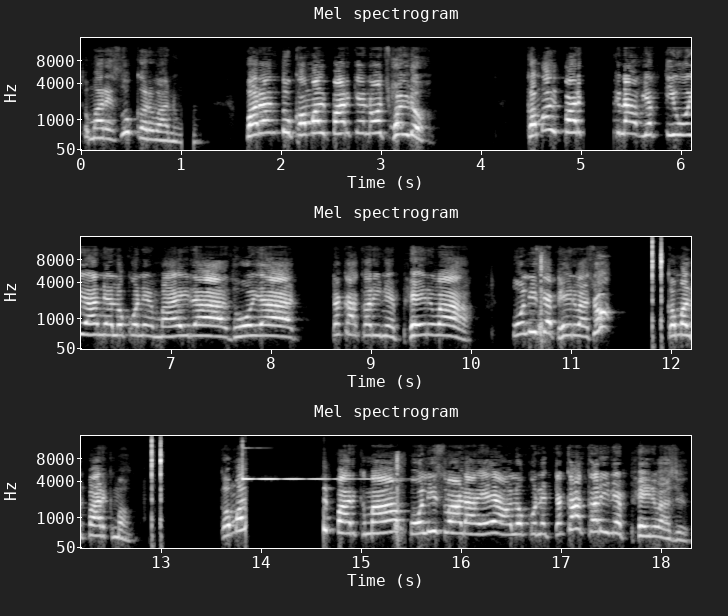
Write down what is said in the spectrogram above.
તો મારે શું કરવાનું? પરંતુ કમલ પાર્કે નો છોડ્યો. કમલ પાર્ક ના વ્યક્તિઓએ આને લોકોને માયરા ધોયા ટકા કરીને ફેરવા. પોલીસે ફેરવા છો? કમલ પાર્કમાં. કમલ પાર્કમાં પોલીસ વાળાએ આ લોકોને ટકા કરીને ફેરવા છે.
